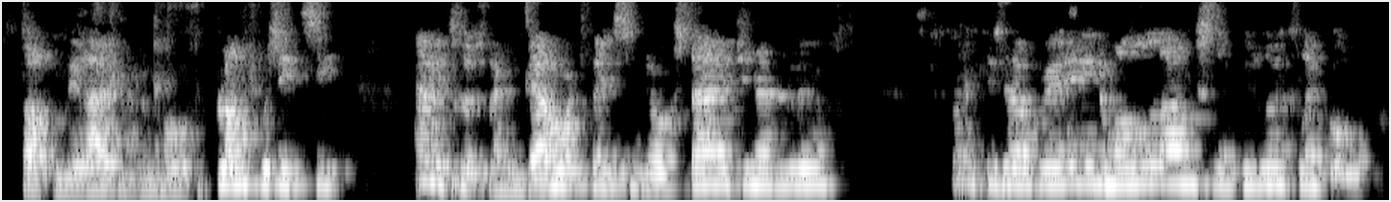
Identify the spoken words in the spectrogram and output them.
Stap hem weer uit naar een hoge plankpositie. En weer terug naar de downward facing dog. Je naar de lucht. Maak jezelf weer helemaal lang. Strek je rug lekker op.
